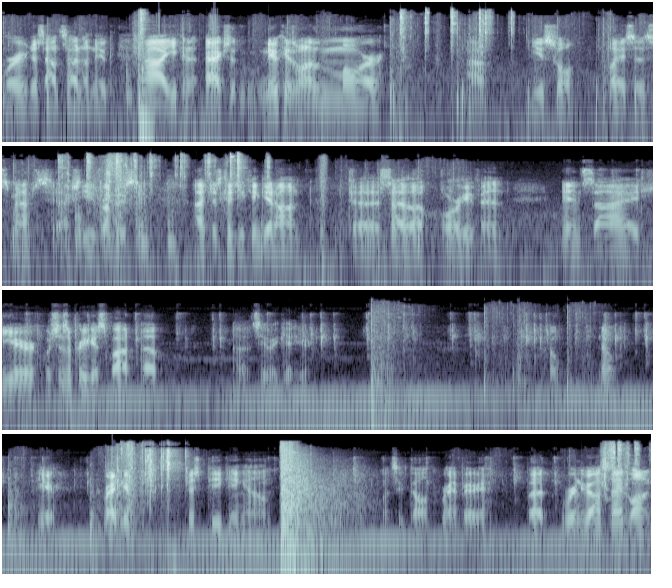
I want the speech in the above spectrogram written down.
We're just outside on Nuke. Uh, you can actually, Nuke is one of the more uh, useful places, maps to actually use run boosting. Uh, just because you can get on to Silo or even inside here, which is a pretty good spot. Oh, let's see if I get here. Oh, nope here, right here, just peeking, um, what's it called, ramp area. But we're gonna go outside long,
